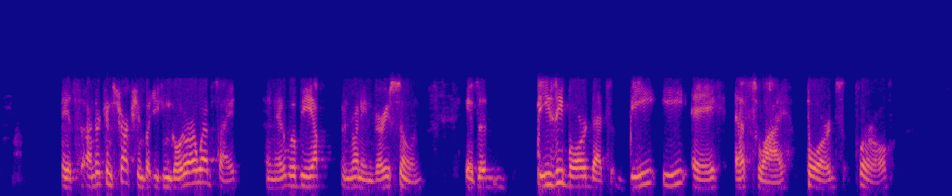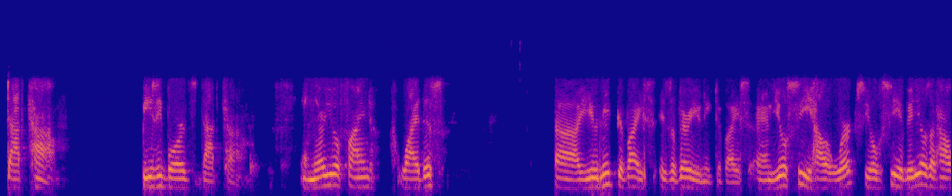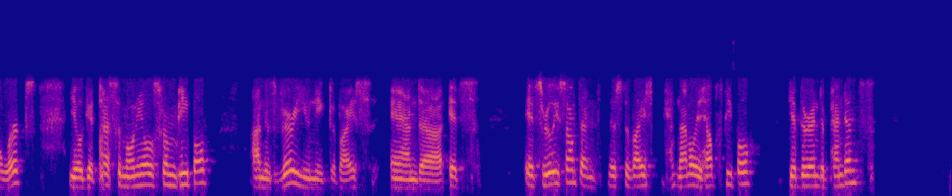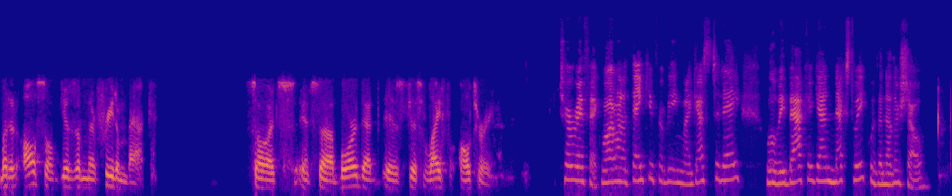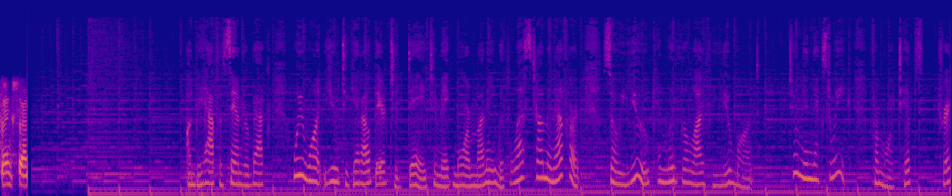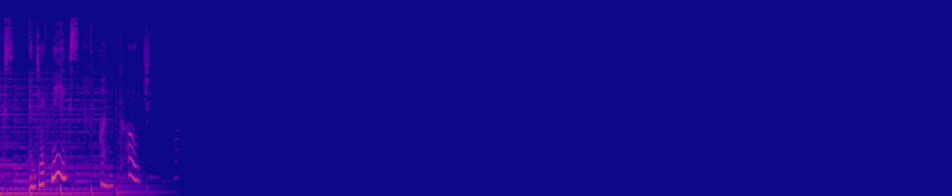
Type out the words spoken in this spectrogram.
It's under construction, but you can go to our website, and it will be up and running very soon. It's a Beasy board. That's B E A S Y boards plural dot com. Beasyboards.com. And there you'll find why this uh, unique device is a very unique device. And you'll see how it works. You'll see videos on how it works. You'll get testimonials from people on this very unique device. And uh, it's it's really something. This device not only helps people give their independence, but it also gives them their freedom back. So it's it's a board that is just life altering. Terrific. Well, I want to thank you for being my guest today. We'll be back again next week with another show. Thanks, Sandra. On behalf of Sandra Beck, we want you to get out there today to make more money with less time and effort so you can live the life you want. Tune in next week for more tips, tricks, and techniques on Coach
